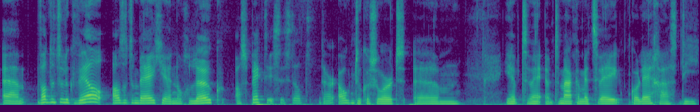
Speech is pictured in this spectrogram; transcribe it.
Ehm, wat natuurlijk wel altijd een beetje nog leuk aspect is, is dat er ook natuurlijk een soort. Ehm, je hebt te maken met twee collega's die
